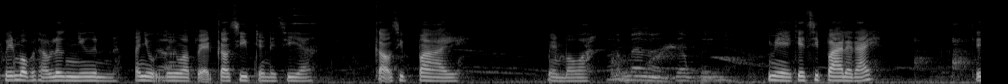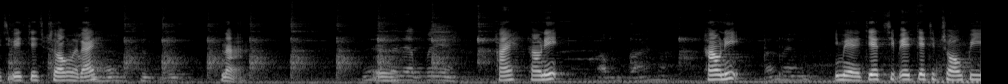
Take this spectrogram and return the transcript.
เพิ่นบ่พอเฒ่าเรื่องยืนอายุนึงว่า8 90จังได้เสีย90ปลายแม่นบ่วะแม่จะเป็นอีแม่70ปลายแล้วได้71 72แล้วได้หกสิบเอ็ดน่ะนี่ก็จะเป็นไผเฮานี้คำฝันเฮานี้แล้วแม่งอีแม่71 72ปี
